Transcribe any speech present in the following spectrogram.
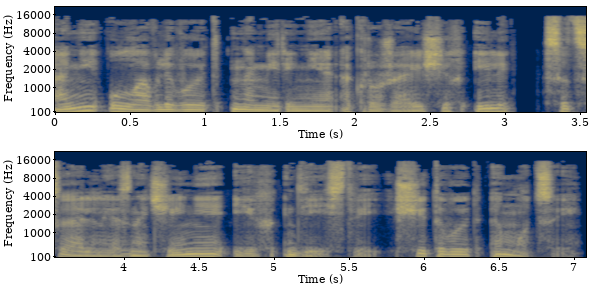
Они улавливают намерения окружающих или социальное значение их действий, считывают эмоции.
